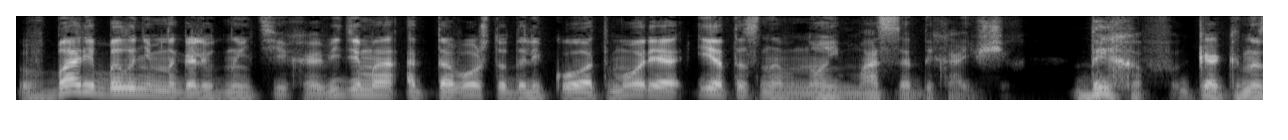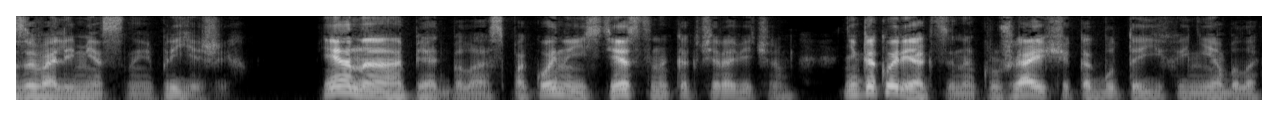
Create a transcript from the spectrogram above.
В баре было немноголюдно и тихо, видимо, от того, что далеко от моря и от основной массы отдыхающих дыхов, как называли местные приезжих. И она опять была спокойна естественно, как вчера вечером. Никакой реакции на окружающих, как будто их и не было,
